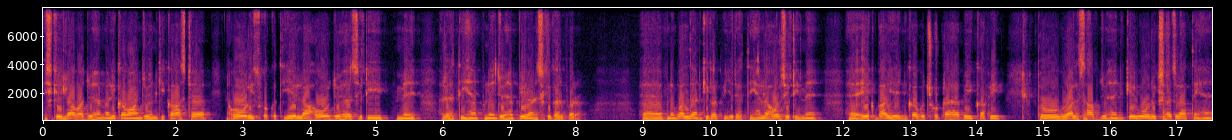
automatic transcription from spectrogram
इसके अलावा जो है, मलिक अवान जो इनकी कास्ट है। और इस वक्त ये लाहौर जो है, सिटी में रहती हैं अपने जो है पेरेंट्स के घर पर। अपने वालदेन के घर पर ये रहती हैं लाहौर सिटी में। एक भाई है, इनका वो छोटा है अभी काफ़ी। तो वाल साहब जो है, इनके वो रिक्शा चलाते हैं।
